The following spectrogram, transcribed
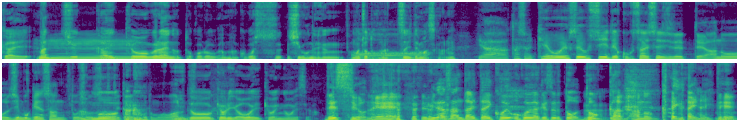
回、まあ、10回強ぐらいのところが、まあ、ここ4、5年、もうちょっとかな、続いてますからね。いやー確かに KOSFC で国際政治でって、あの、神保健さんと称させていただいたこともあるん移ですよ。動距離が多い教員が多いですよ。ですよね。で皆さん大体声、お声掛けすると、どっか、あの、海外にいて、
